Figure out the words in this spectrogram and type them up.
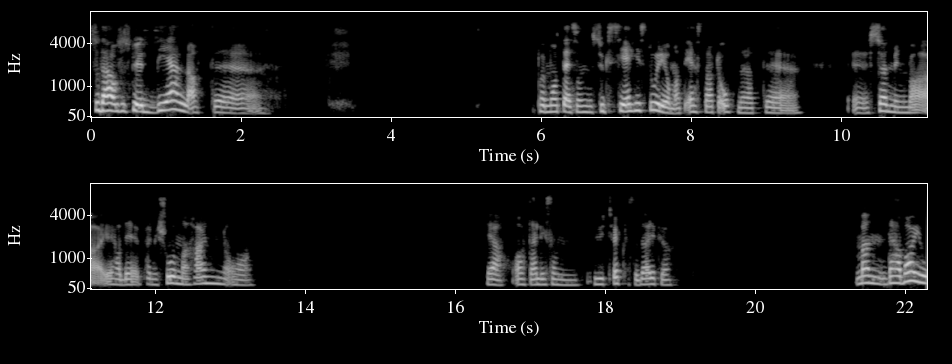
Så det er også skulle dele at uh, På en måte en sånn suksesshistorie om at jeg starta opp når at uh, sønnen min var hadde permisjon med han, og ja, og at jeg liksom utvikla seg derifra. Men det var jo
